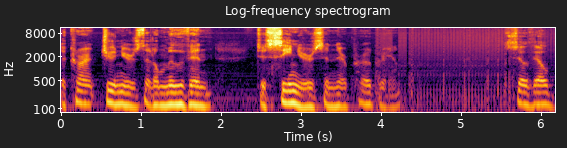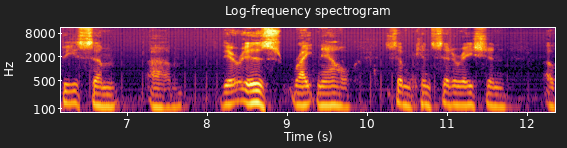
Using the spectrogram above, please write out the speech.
the current juniors that'll move in to seniors in their program. So there'll be some, um, there is right now some consideration of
